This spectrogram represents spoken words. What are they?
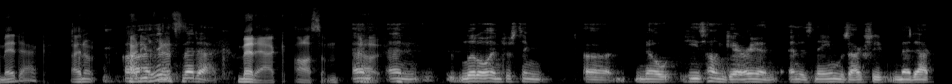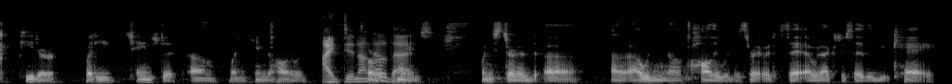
Medak. I don't. How do you Uh, I think it's Medak. Medak. Awesome. And Uh, and little interesting uh, note: he's Hungarian, and his name was actually Medak Peter, but he changed it um, when he came to Hollywood. I did not Or know When, that. when he started, uh, I, I wouldn't know if Hollywood is the right way to say it. I would actually say the UK.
